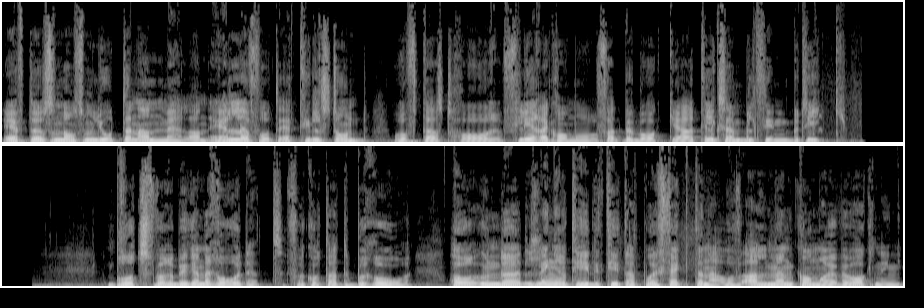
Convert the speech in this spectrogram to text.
eftersom de som gjort en anmälan eller fått ett tillstånd oftast har flera kameror för att bevaka till exempel sin butik. Brottsförebyggande rådet, förkortat BRÅ, har under längre tid tittat på effekterna av allmän kameraövervakning,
